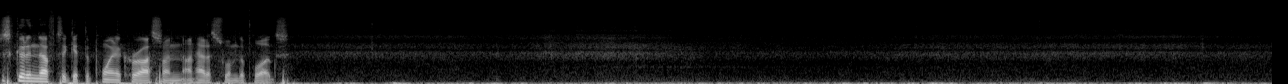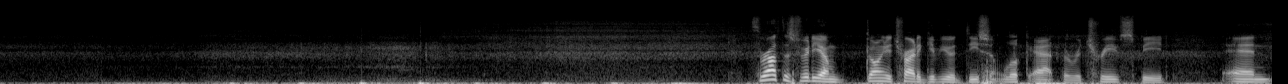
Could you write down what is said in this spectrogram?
just good enough to get the point across on, on how to swim the plugs. Throughout this video I'm going to try to give you a decent look at the retrieve speed and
